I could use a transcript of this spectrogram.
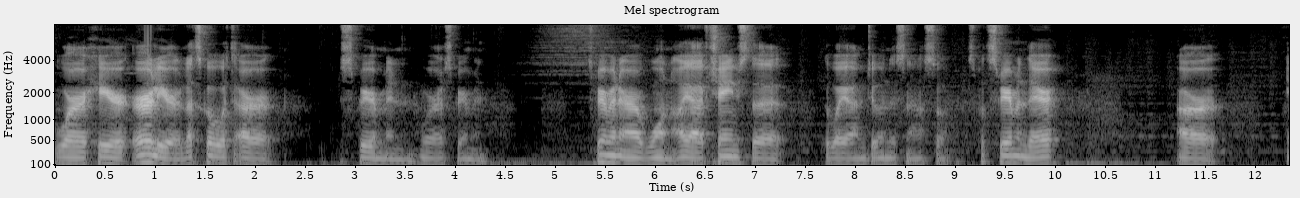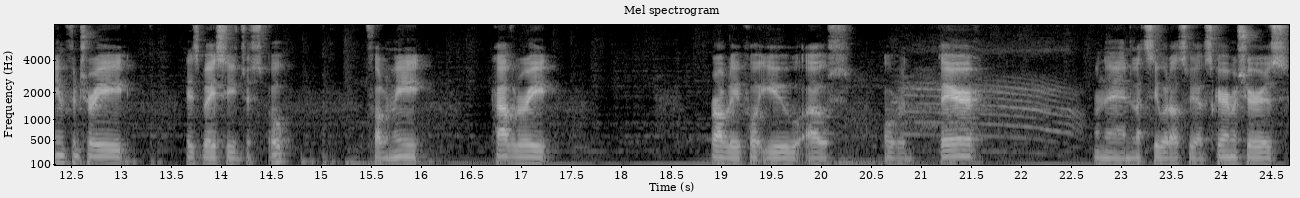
were here earlier. Let's go with our spearmen. Where are spearmen? Spearmen are 1. Oh yeah, I've changed the, the way I'm doing this now. So let's put spearmen there. Our infantry is basically just... Oh, follow me. Cavalry. Probably put you out over there. And then let's see what else we have. Skirmishers.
